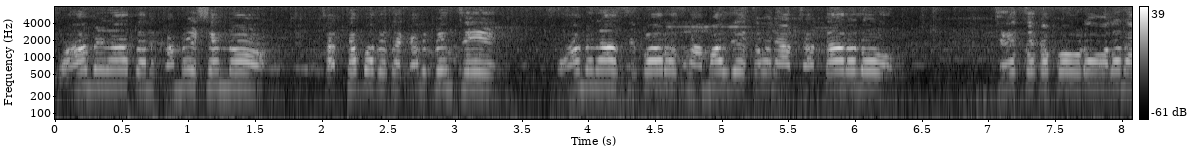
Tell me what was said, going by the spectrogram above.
స్వామినాథన్ కమిషన్ను చట్టబద్ధత కల్పించి స్వామినాథ్ సిఫారసును అమలు చేస్తామని ఆ చట్టాలలో చేర్చకపోవడం వలన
